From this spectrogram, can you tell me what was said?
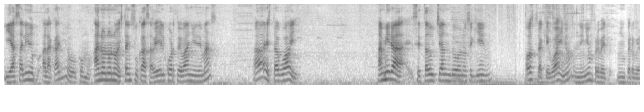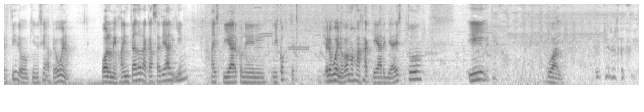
¿Y ha salido a la calle o cómo? Ah, no, no, no, está en su casa. ¿Veis el cuarto de baño y demás? Ah, está guay. Ah, mira, se está duchando no sé quién. Ostras, qué guay, ¿no? El niño un, un pervertido o quien sea, pero bueno. O a lo mejor ha entrado a la casa de alguien a espiar con el helicóptero. Pero bueno, vamos a hackear ya esto. Y... Guay. ¿Qué quieres decir?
